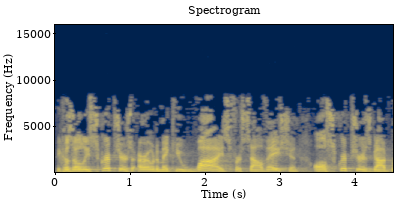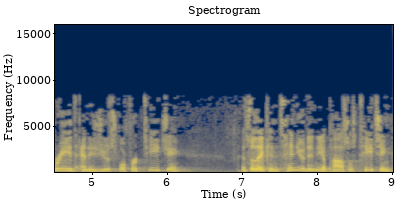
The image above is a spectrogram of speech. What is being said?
Because Holy Scriptures are able to make you wise for salvation. All Scripture is God breathed and is useful for teaching. And so they continued in the apostles' teaching.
